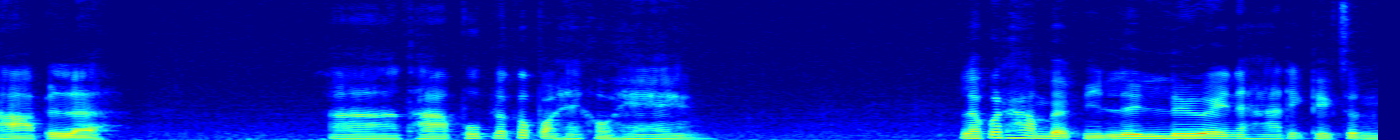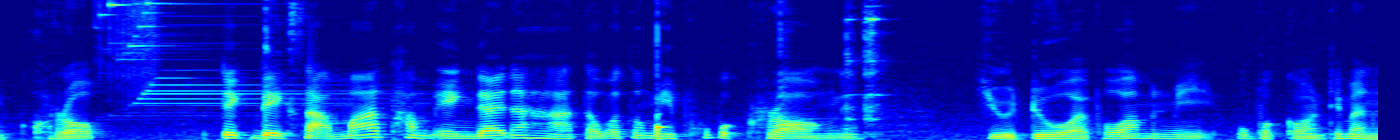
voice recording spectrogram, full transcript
ทาไปเลย อ่า ทาปุ๊บแล้วก็ปล่อยให้เขาแห้ง แล้วก็ทำแบบนี้เรื่อยๆนะฮะเด็กๆจนครบ เด็กๆสามารถทำเองได้นะฮะแต่ว่าต้องมีผู้ปกครองเนี่ยอยู่ด้วย เพราะว่ามันมีอุปกรณ์ที่มัน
